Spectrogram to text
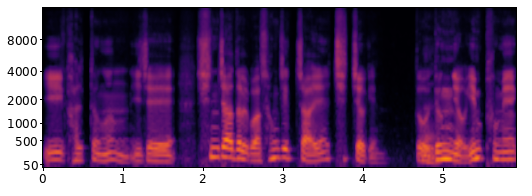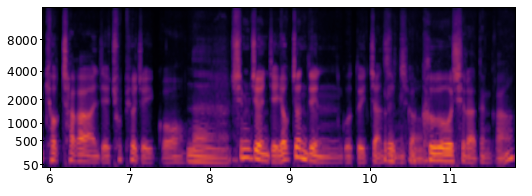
이 갈등은 이제 신자들과 성직자의 지적인 또 네. 능력, 인품의 격차가 이제 좁혀져 있고 네. 심지어 이제 역전된 것도 있지 않습니까? 그렇죠. 그것이라든가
